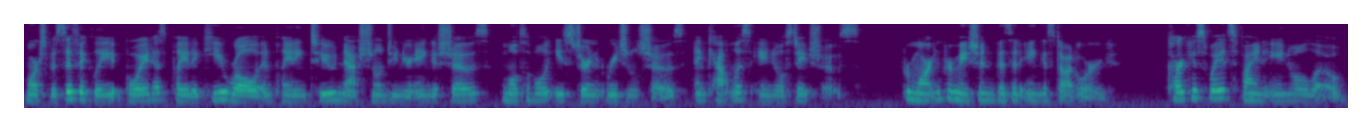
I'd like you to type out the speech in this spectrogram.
More specifically, Boyd has played a key role in planning two national junior Angus shows, multiple Eastern regional shows, and countless annual state shows. For more information, visit angus.org. Carcass weights find annual low.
